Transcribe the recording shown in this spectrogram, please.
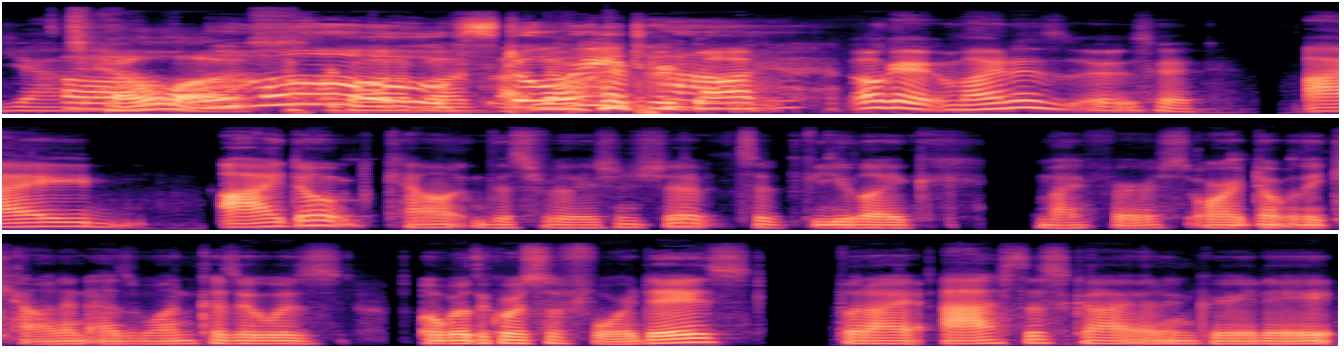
Yeah. Oh. Tell us. Oh, about story No, I forgot. Okay, mine is uh, okay. I I don't count this relationship to be like my first, or I don't really count it as one because it was over the course of four days. But I asked this guy out in grade eight,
